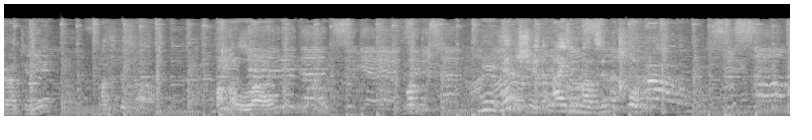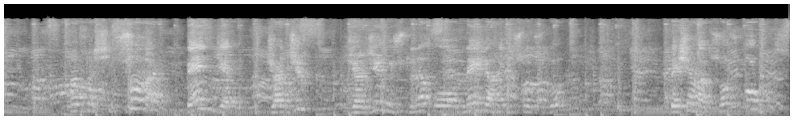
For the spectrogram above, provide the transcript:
gratini, patates ağırlıklı. Allah'ım. Her şeyde aynı malzeme olur. Fazla şiş. Sonra bence cacık, cacığın üstüne o neydi hangi sosdu o? Beşamel sos olmaz.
